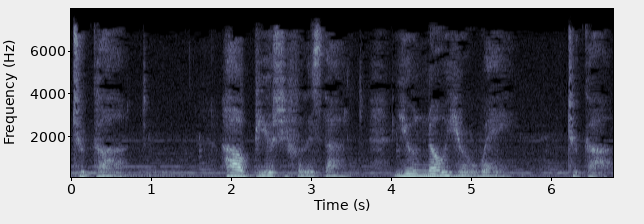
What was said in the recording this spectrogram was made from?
to God. How beautiful is that? You know your way to God.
